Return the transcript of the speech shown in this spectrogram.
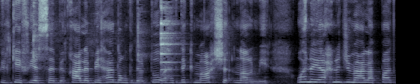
في الكيفيه السابقه على بها دونك درتو هكذا كما راحش نرميه وهنايا راح نجمع لاباط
